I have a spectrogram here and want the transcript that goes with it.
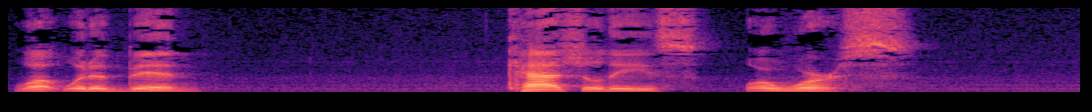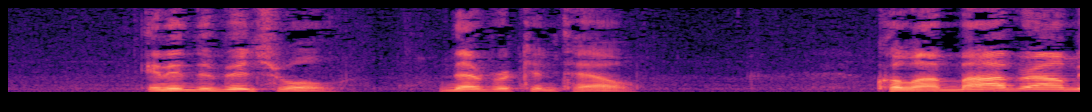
what would have been? Casualties or worse. An individual never can tell. Whoever is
